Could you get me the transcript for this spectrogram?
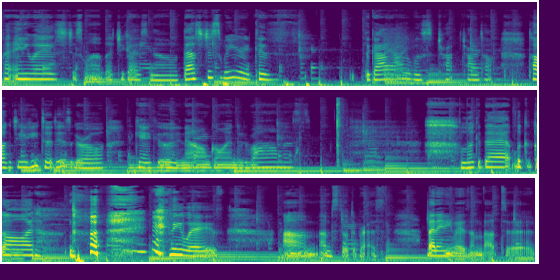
But anyways, just want to let you guys know that's just weird because the guy I was try, trying to talk talking to, he took his girl to Cancun, and now I'm going to the Bahamas. Look at that! Look at God. anyways, um, I'm still depressed. But anyways, I'm about to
